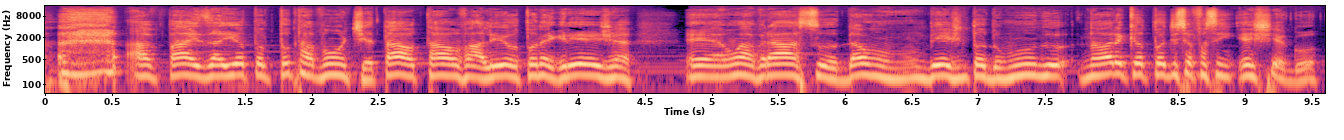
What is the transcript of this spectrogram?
Rapaz, aí eu tô, tô tá bom, tia, tal, tal, valeu, tô na igreja. É, um abraço, dá um, um, beijo em todo mundo. Na hora que eu tô disso, eu falei assim, ele chegou.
